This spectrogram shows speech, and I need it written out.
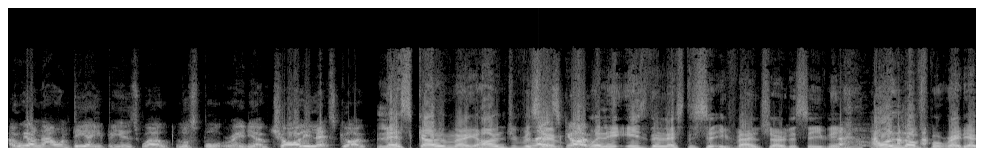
and we are now on DAB as well. Love Sport Radio. Charlie, let's go. Let's go, mate. 100%. Let's go. Well, it is the Leicester City Fan Show this evening on Love Sport Radio.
